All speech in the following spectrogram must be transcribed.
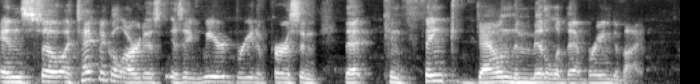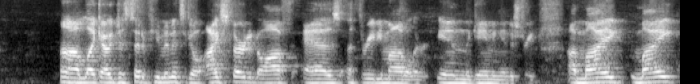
And so a technical artist is a weird breed of person that can think down the middle of that brain divide. Um, like I just said a few minutes ago, I started off as a 3D modeler in the gaming industry. Uh, my my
